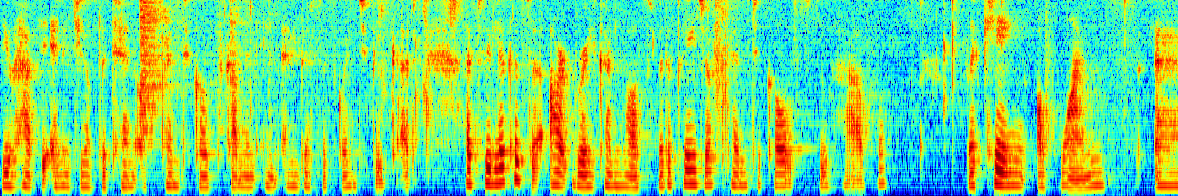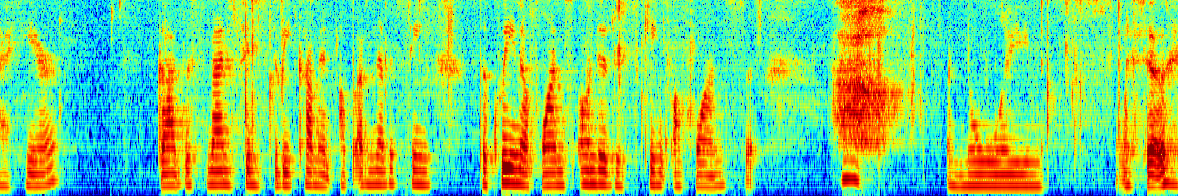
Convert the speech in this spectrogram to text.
you have the energy of the Ten of Pentacles coming in, and this is going to be good. As we look at the heartbreak and loss with the Page of Pentacles, you have the King of Wands uh, here. God, this man seems to be coming up. I've never seen the Queen of Wands under this King of Wands. Annoying. So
